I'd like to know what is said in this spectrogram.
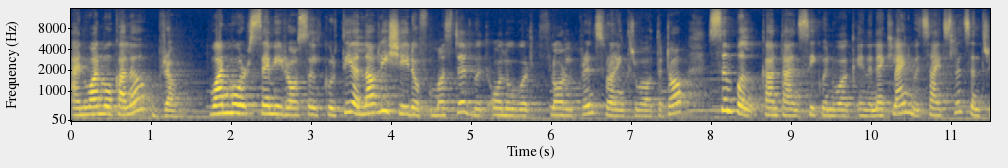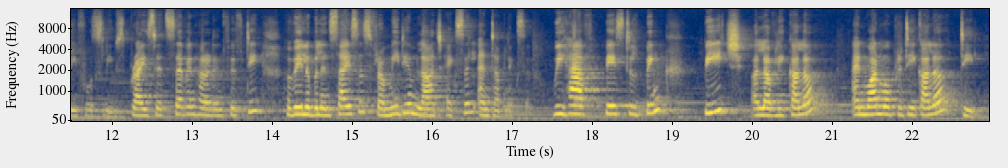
and one more color, brown. One more semi-raw silk kurti, a lovely shade of mustard with all over floral prints running throughout the top. Simple kanta and sequin work in the neckline with side slits and 3-4 sleeves. Priced at 750. Available in sizes from medium, large, XL and double XL. We have pastel pink, peach, a lovely color and one more pretty color, teal.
